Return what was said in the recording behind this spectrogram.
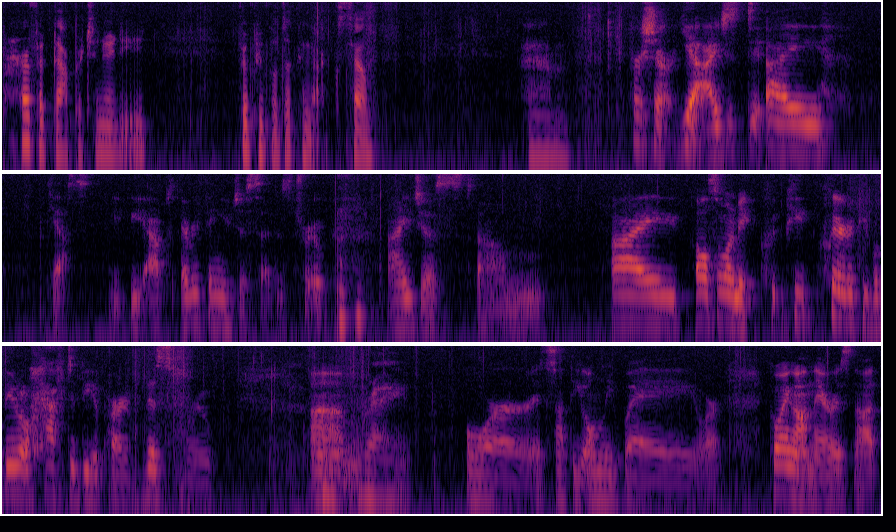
perfect opportunity for people to connect. So. Um, For sure. Yeah, I just I, yes, y- y- abs- everything you just said is true. Mm-hmm. I just, um, I also want to make cl- pe- clear to people they don't have to be a part of this group. Um, right. or it's not the only way or going on there is not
